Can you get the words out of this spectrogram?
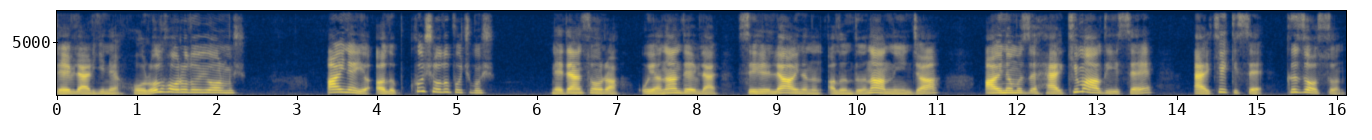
Devler yine horul horul uyuyormuş. Aynayı alıp kuş olup uçmuş. Neden sonra uyanan devler sihirli aynanın alındığını anlayınca aynamızı her kim aldı ise erkek ise kız olsun,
